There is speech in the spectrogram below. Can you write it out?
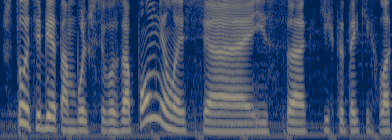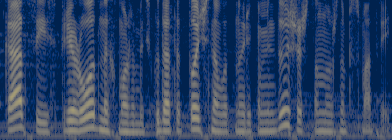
Что тебе там больше всего запомнилось а, из а, каких-то таких локаций, из природных, может быть, куда ты точно вот, ну, рекомендуешь и что нужно посмотреть?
